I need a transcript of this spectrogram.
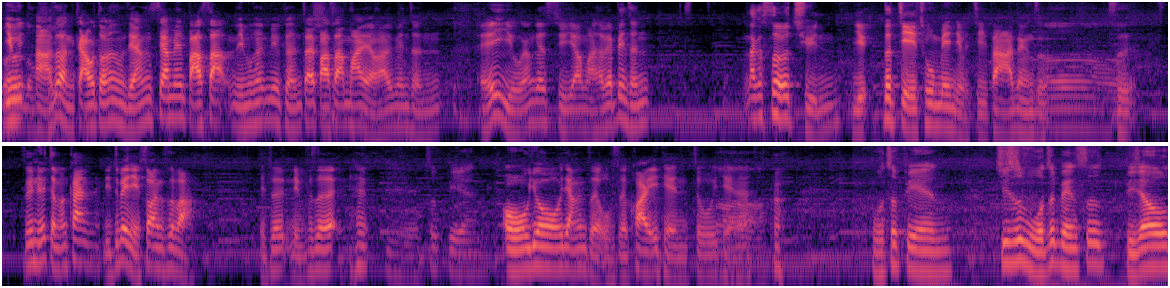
有啊，是很高端那种，像下面巴萨，你们可有可能在巴萨卖了，它变成，哎，有那个需要嘛，它会变成那个社群有的接触面有几大这样子，是，所以你怎么看？你这边也算是吧？你这你不是？我这边哦哟，这样子五十块一天租一天啊？我这边其实我这边是比较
